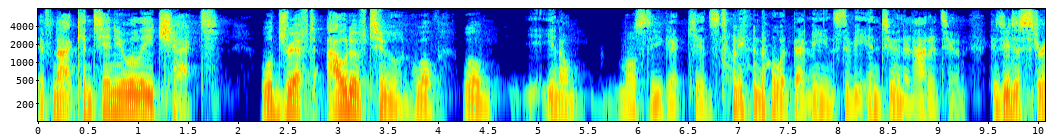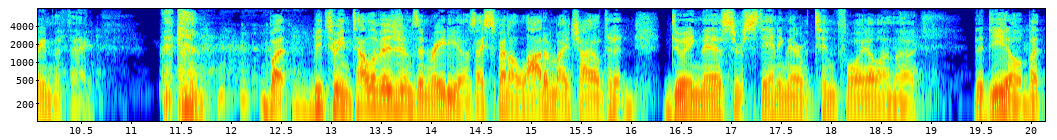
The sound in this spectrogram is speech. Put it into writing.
if not continually checked, will drift out of tune. Will, will, you know, most of you get kids don't even know what that means to be in tune and out of tune because you just stream the thing. but between televisions and radios, I spent a lot of my childhood doing this or standing there with tinfoil on the the deal. But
